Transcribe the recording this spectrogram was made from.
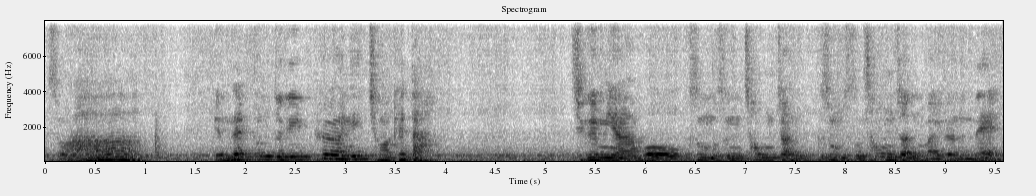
그래서, 아, 옛날 분들이 표현이 정확했다. 지금이야 뭐 무슨 무슨 성전, 무슨 무슨 성전 막 이러는데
